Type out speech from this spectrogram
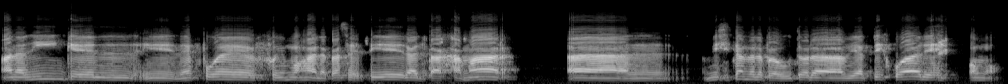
Ana Linkel, y después fuimos a la Casa de Piedra, al Tajamar, al, visitando a la productora Beatriz Juárez, como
